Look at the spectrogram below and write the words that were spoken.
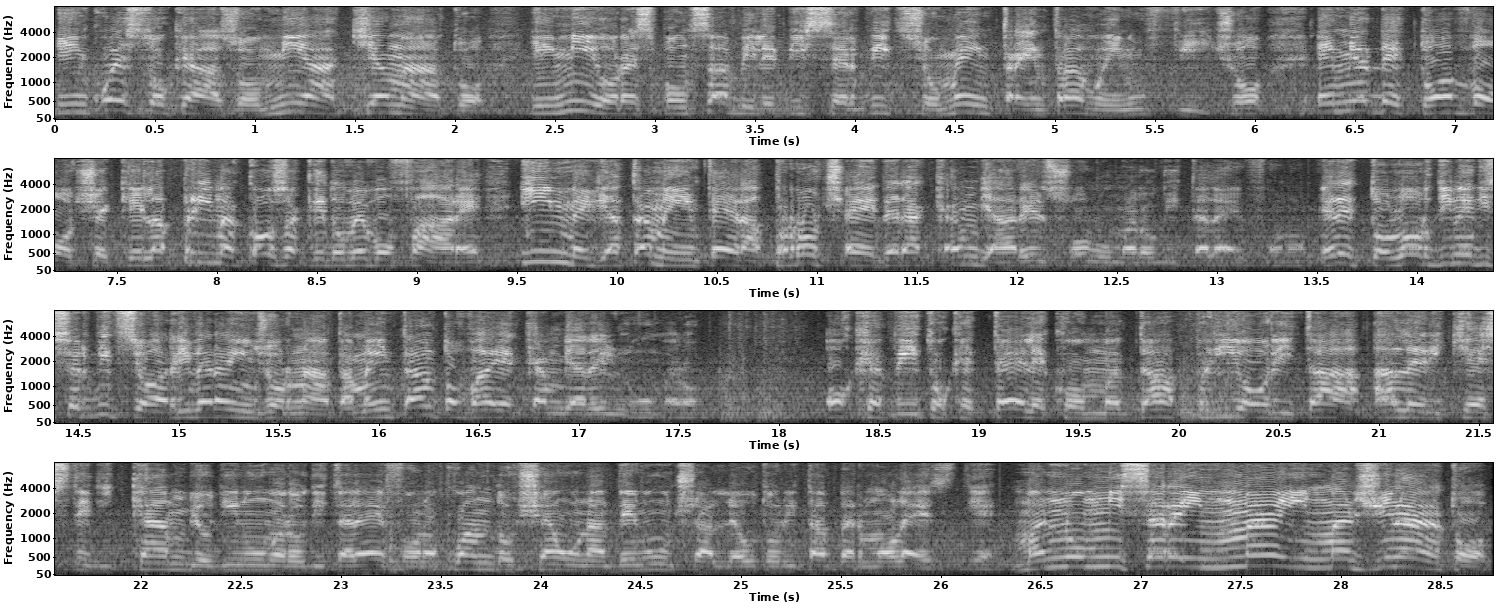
In questo caso mi ha chiamato il mio responsabile di servizio mentre entravo in ufficio e mi ha detto a voce che la prima cosa che dovevo fare immediatamente era procedere a cambiare il suo numero di telefono. E ha detto «l'ordine di servizio arriverà in giornata, ma intanto vai a cambiare il numero». Ho capito che Telecom dà priorità alle richieste di cambio di numero di telefono quando c'è una denuncia alle autorità per molestie, ma non mi sarei mai immaginato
